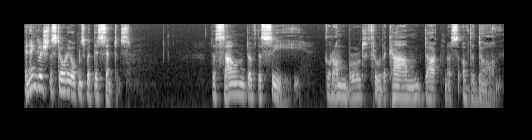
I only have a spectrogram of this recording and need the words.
In English, the story opens with this sentence The sound of the sea grumbled through the calm darkness of the dawn.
